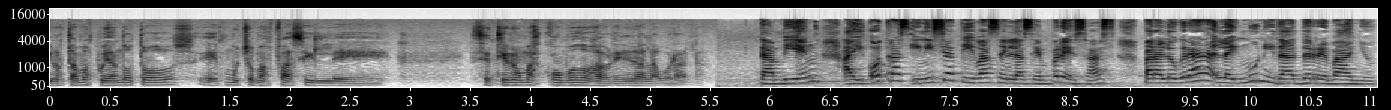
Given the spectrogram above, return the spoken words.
y nos estamos cuidando todos, es mucho más fácil. Eh, sentirnos más cómodos al venir a laborar. También hay otras iniciativas en las empresas para lograr la inmunidad de rebaño.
